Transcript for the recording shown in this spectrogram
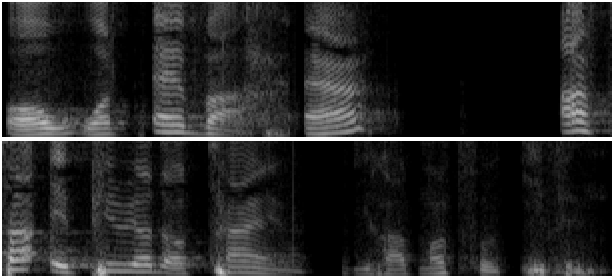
or whatever, eh? after a period of time, you have not forgiven.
